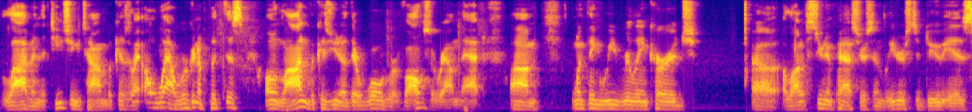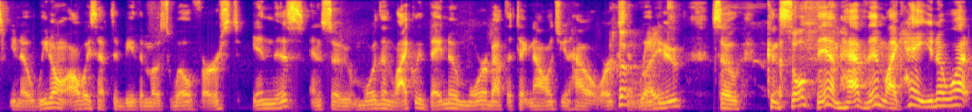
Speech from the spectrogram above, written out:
live in the teaching time because like, oh wow, we're going to put this online because you know their world revolves around that. Um, one thing we really encourage uh, a lot of student pastors and leaders to do is, you know, we don't always have to be the most well versed in this, and so more than likely they know more about the technology and how it works than right. we do. So consult them, have them like, hey, you know what?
